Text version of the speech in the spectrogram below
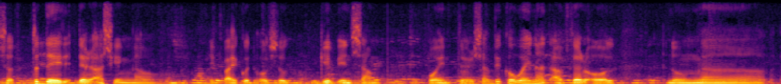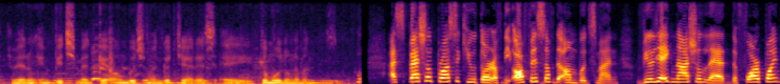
So today they're asking now if I could also give in some pointers. Sabi ko, why not? After all, nung uh, merong impeachment kay Ombudsman Gutierrez, ay tumulong naman As special prosecutor of the Office of the Ombudsman, Villa Ignacio led the 4.1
